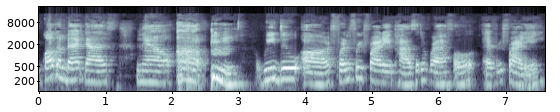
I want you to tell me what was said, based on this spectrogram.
Welcome back, guys. Now, uh, we do our Fun Free Friday positive raffle every Friday,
